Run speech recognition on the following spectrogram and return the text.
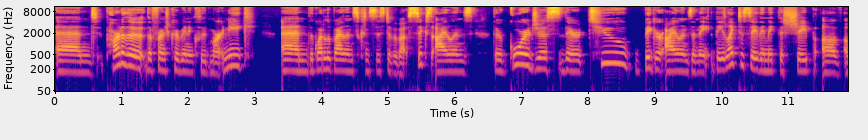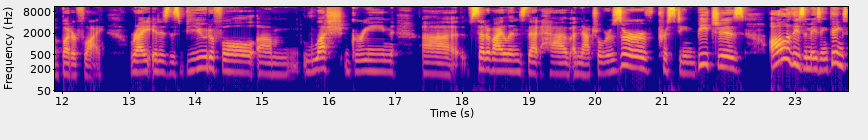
and part of the the French Caribbean include Martinique and the Guadeloupe Islands consist of about six islands. They're gorgeous. They're two bigger islands, and they, they like to say they make the shape of a butterfly, right? It is this beautiful, um, lush green uh, set of islands that have a natural reserve, pristine beaches, all of these amazing things,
